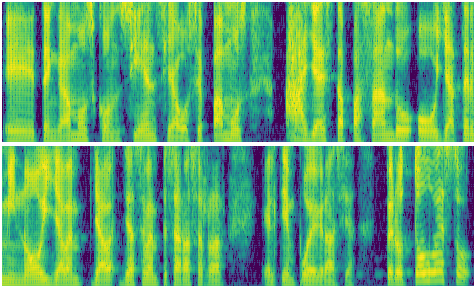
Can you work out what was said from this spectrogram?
eh, tengamos conciencia o sepamos, ah, ya está pasando o ya terminó y ya, ya, ya se va a empezar a cerrar el tiempo de gracia. Pero todo esto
